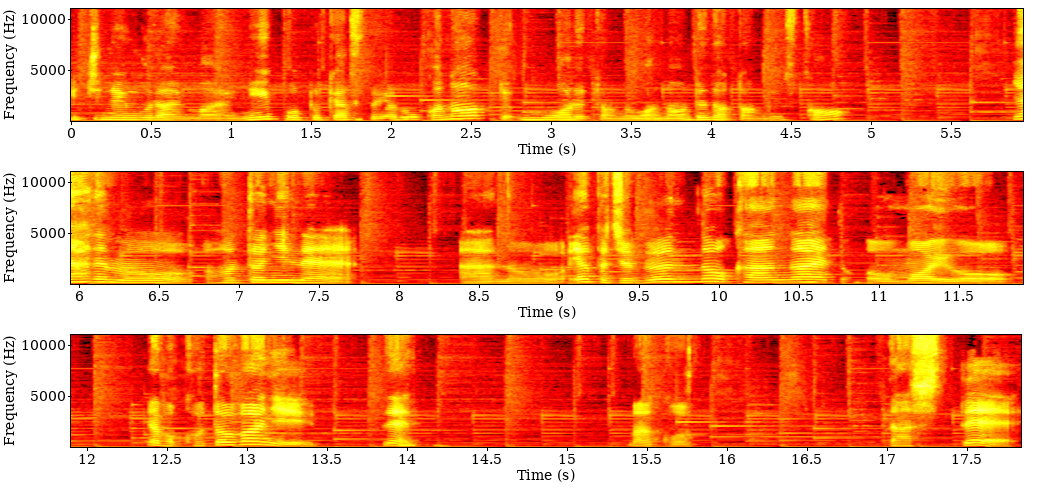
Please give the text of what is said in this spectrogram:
1年ぐらい前に、ポッドキャストやろうかなって思われたのはなんでだったんですか？いや、でも、本当にね、あの、やっぱ自分の考えとか思いを、やっぱ言葉にね、まあこう、出して、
